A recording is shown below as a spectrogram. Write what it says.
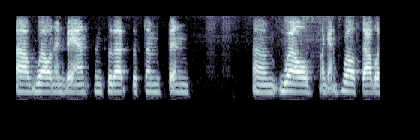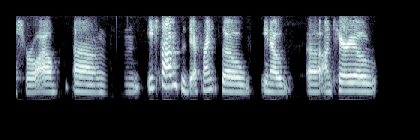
uh, well in advance and so that system's been um, well, again, well established for a while. Um, each province is different. So, you know, uh, Ontario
